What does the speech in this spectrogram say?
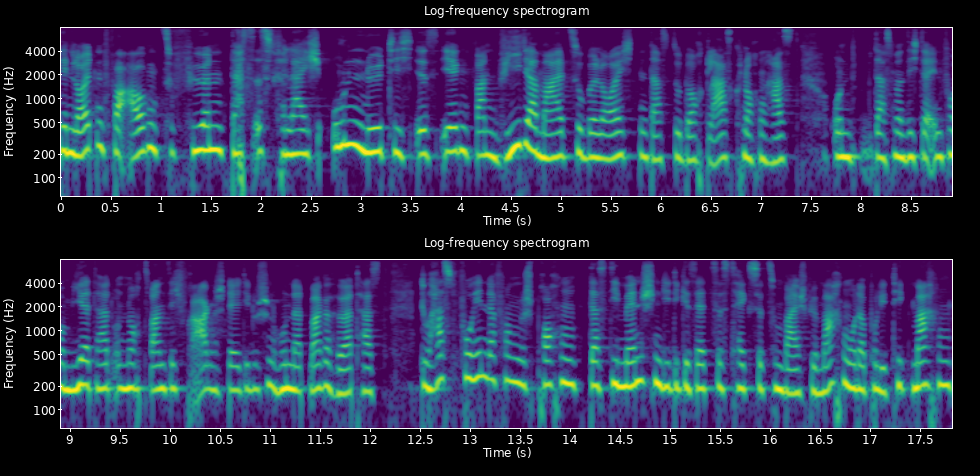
den Leuten vor Augen zu führen, dass es vielleicht unnötig ist, irgendwann wieder mal zu beleuchten, dass du doch Glasknochen hast und dass man sich da informiert hat und noch 20 Fragen stellt dargestellt, die du schon hundertmal gehört hast. Du hast vorhin davon gesprochen, dass die Menschen, die die Gesetzestexte zum Beispiel machen oder Politik machen,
